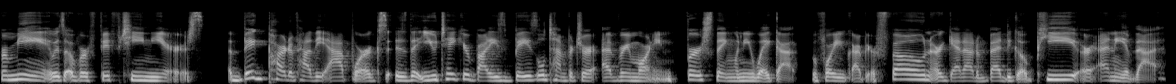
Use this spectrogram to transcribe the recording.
For me, it was over 15 years. A big part of how the app works is that you take your body's basal temperature every morning, first thing when you wake up, before you grab your phone or get out of bed to go pee or any of that.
